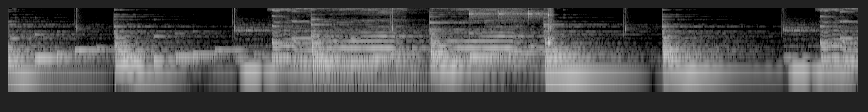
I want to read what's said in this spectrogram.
Oh. oh,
